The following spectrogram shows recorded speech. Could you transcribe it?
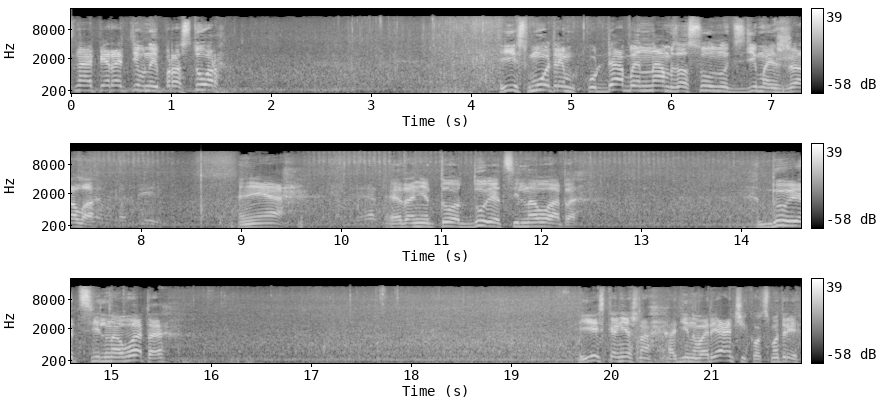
Вырвались на оперативный простор. И смотрим, куда бы нам засунуть с Димой жало. Не, это не то, дует сильновато. Дует сильновато. Есть, конечно, один вариантчик. Вот смотри,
